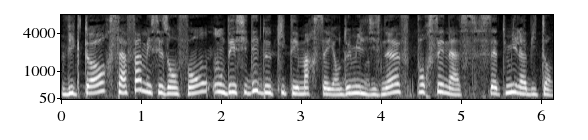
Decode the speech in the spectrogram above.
Victor, sa femme et ses enfants ont décidé de quitter Marseille en 2019 pour Sénas, 7000 habitants.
